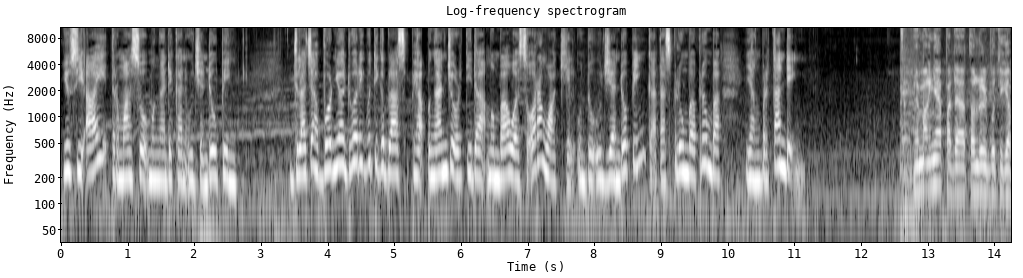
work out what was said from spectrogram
UCI termasuk mengadakan ujian doping. Jelajah Borneo 2013, pihak penganjur tidak membawa seorang wakil untuk ujian doping ke atas pelumba-pelumba yang bertanding. Memangnya pada tahun 2013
